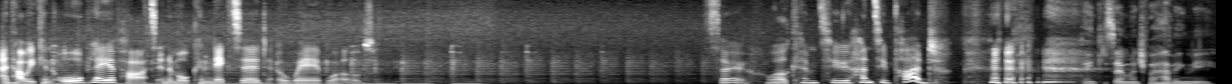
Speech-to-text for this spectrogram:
and how we can all play a part in a more connected, aware world. So, welcome to Hantu Pod. Thank you so much for having me.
